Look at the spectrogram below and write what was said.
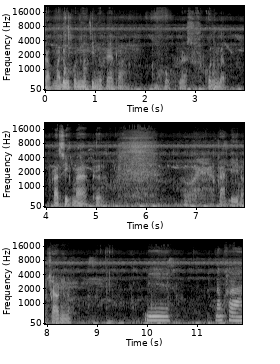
กลับมาดูคนนี้กินกาแฟต่อโอ้โหแล้วคนแบบคลาสสิกมากเธอ อ้ยอากาศดีเนาะเช้านี้เนาะมีน้ำค้าง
